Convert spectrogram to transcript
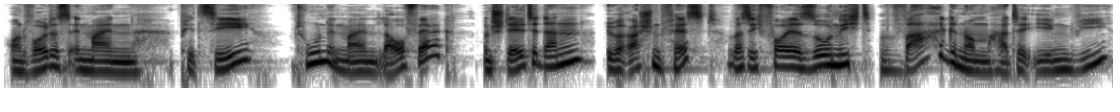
und wollte es in meinen PC tun, in mein Laufwerk und stellte dann überraschend fest, was ich vorher so nicht wahrgenommen hatte irgendwie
